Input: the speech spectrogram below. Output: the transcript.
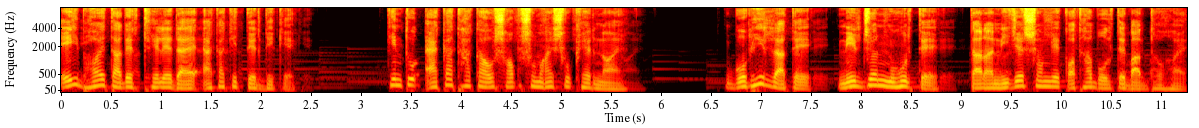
এই ভয় তাদের ঠেলে দেয় একাকিত্বের দিকে। কিন্তু একা থাকাও সবসময় সুখের নয়। গভীর রাতে, নির্জন মুহূর্তে, তারা নিজের সঙ্গে কথা বলতে বাধ্য হয়।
